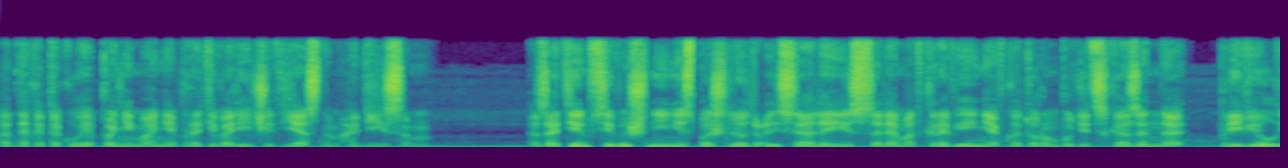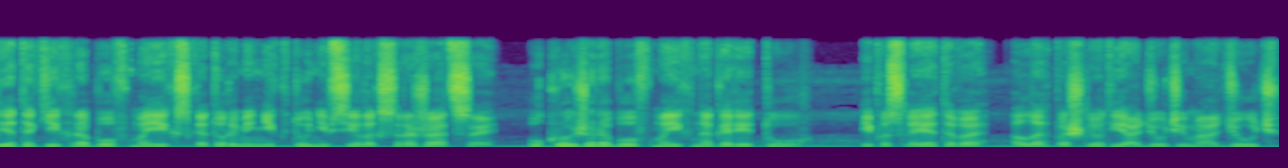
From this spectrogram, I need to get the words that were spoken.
однако такое понимание противоречит ясным хадисам. Затем Всевышний ниспошлет Иса, عليه السلام, откровение, в котором будет сказано «Произвел я таких рабов моих, с которыми никто не в силах сражаться, укрой же рабов моих на горе Тур». И после этого Аллах пошлет Яджудж и Маджудж,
